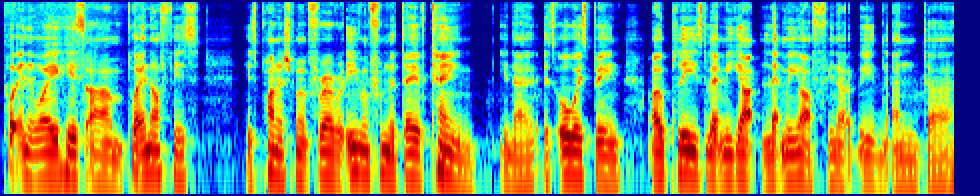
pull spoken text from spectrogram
putting away his um putting off his his punishment forever, even from the day of Cain. You know, it's always been, oh, please let me let me off. You know, and uh,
